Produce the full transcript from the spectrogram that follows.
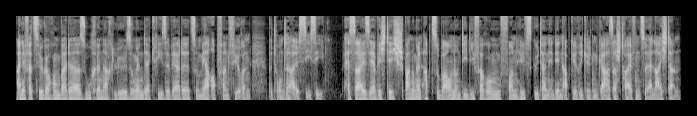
Eine Verzögerung bei der Suche nach Lösungen der Krise werde zu mehr Opfern führen, betonte al-Sisi. Es sei sehr wichtig, Spannungen abzubauen und die Lieferung von Hilfsgütern in den abgeriegelten Gazastreifen zu erleichtern.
